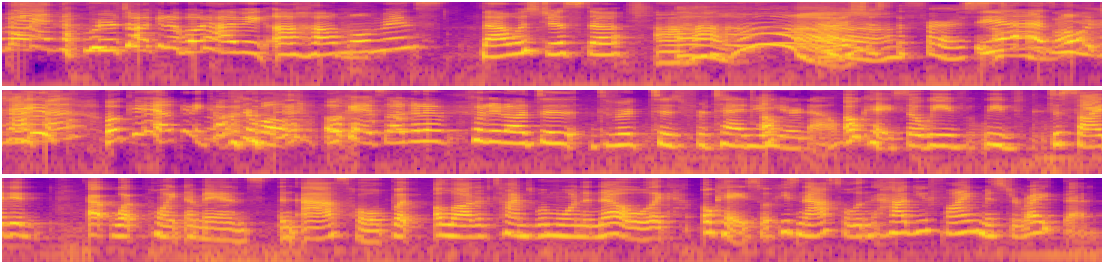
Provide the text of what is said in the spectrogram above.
about we were talking about having aha moments. That was just a Uh-huh. That was just the first. yes. Oh jeez. Okay, I'm getting comfortable. Okay, so I'm gonna put it on to for to, for Tanya here now. Okay, so we've we've decided at what point a man's an asshole, but a lot of times women want to know, like, okay, so if he's an asshole, then how do you find Mr. Right then?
